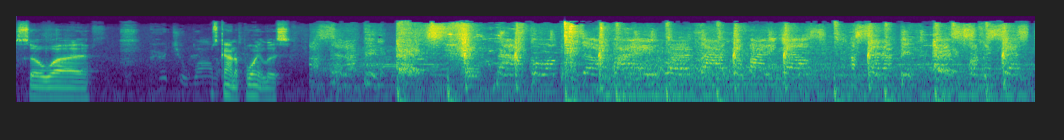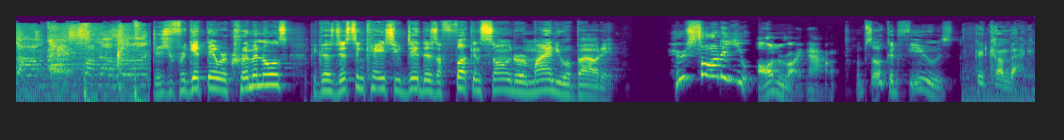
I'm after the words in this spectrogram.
So, uh, it's kind of pointless. Did you forget they were criminals? Because just in case you did, there's a fucking song to remind you about it. Whose side are you on right now? I'm so confused. Good comeback.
